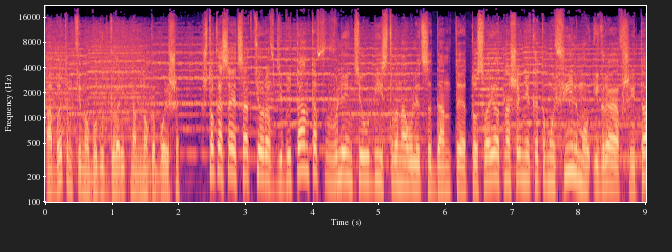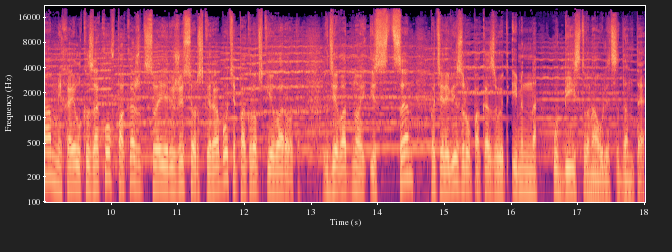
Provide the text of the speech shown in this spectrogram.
Об этом кино будут говорить намного больше. Что касается актеров-дебютантов в ленте «Убийство на улице Данте», то свое отношение к этому фильму, игравший там, Михаил Казаков покажет в своей режиссерской работе «Покровские ворота», где в одной из сцен по телевизору показывают именно «Убийство на улице Данте».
